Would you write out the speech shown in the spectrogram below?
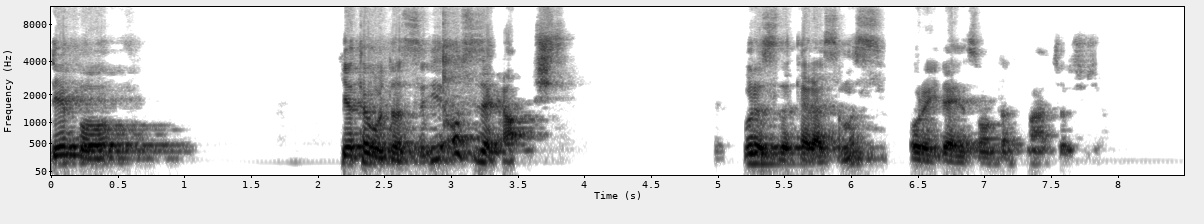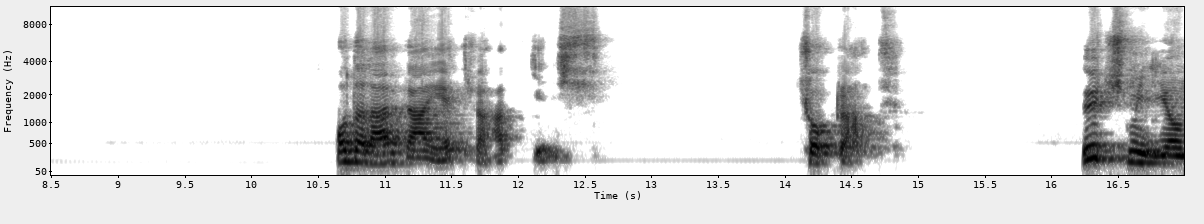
depo, yatak odası, o size kalmış. Burası da terasımız. Orayı da en son tanıtmaya çalışacağım. Odalar gayet rahat, geniş. Çok rahat. 3 milyon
